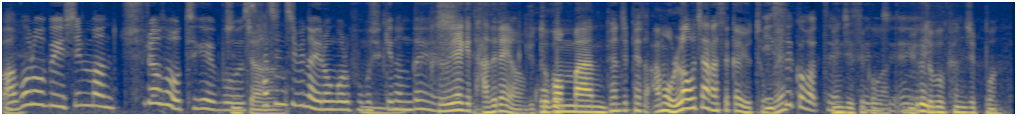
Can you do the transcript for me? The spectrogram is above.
마고 로비 씬만 추려서 어떻게 뭐 진짜. 사진집이나 이런 거를 보고 싶긴 한데 그 얘기 다들 해요. 유튜브- 그것만 편집해서 아마 올라오지 않았을까 유튜브에? 있을 것 같아. 왠지 있을 것 같아. 예. 유튜브 편집본.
